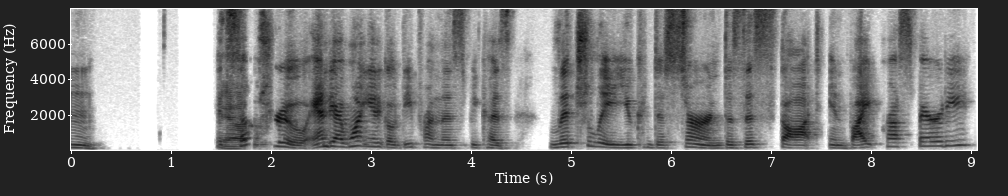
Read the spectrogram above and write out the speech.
Mm. It's yeah. so true. Andy, I want you to go deeper on this because literally you can discern does this thought invite prosperity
